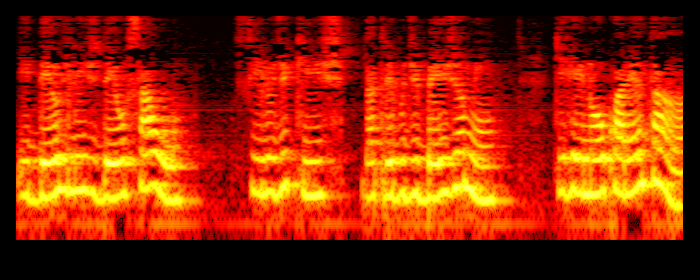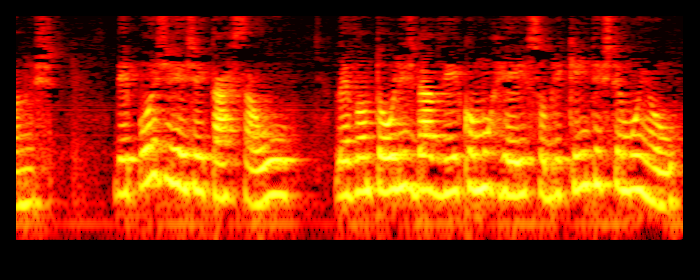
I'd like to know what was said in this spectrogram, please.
e Deus lhes deu Saul, filho de Quis, da tribo de Benjamim, que reinou quarenta anos. Depois de rejeitar Saul, Levantou-lhes Davi como rei sobre quem testemunhou:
